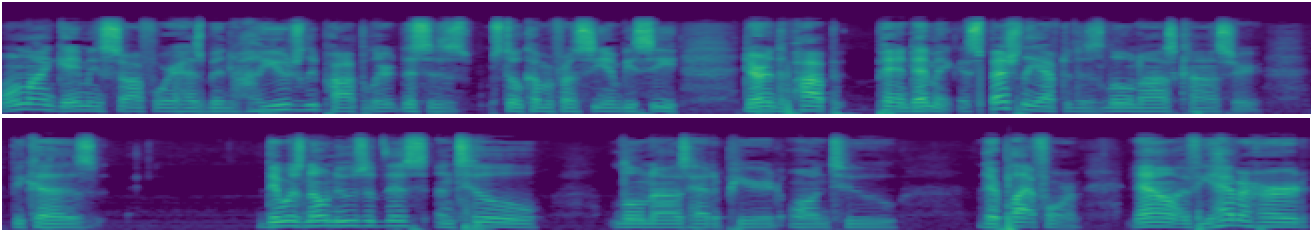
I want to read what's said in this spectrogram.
online gaming software has been hugely popular, this is still coming from CNBC, during the pop pandemic, especially after this Lil Nas concert, because there was no news of this until Lil Nas had appeared onto their platform. Now, if you haven't heard,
